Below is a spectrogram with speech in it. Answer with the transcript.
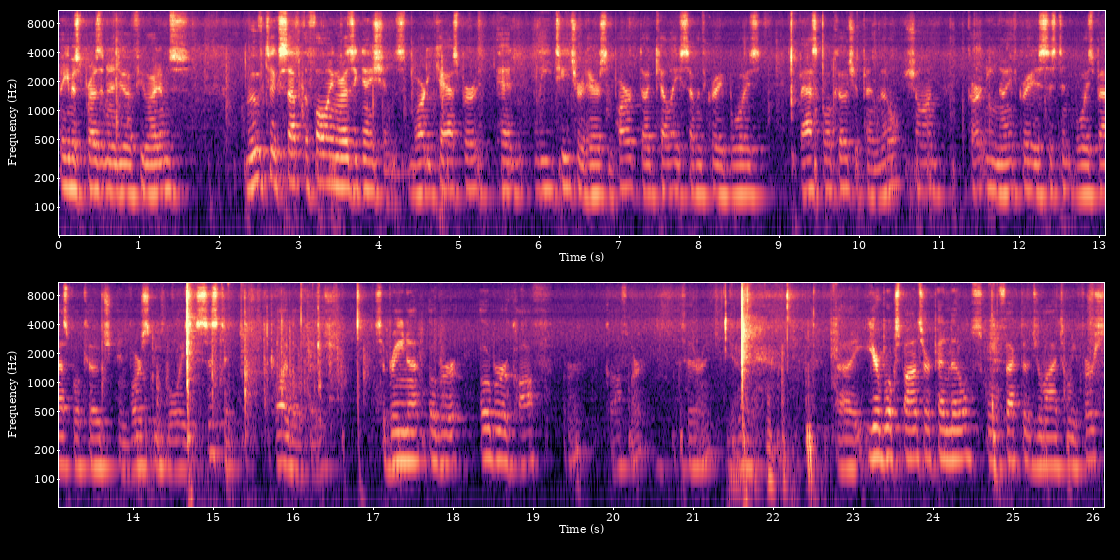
Thank you, Mr. President. I do have a few items. Move to accept the following resignations. Marty Casper, head lead teacher at Harrison Park. Doug Kelly, seventh grade boys basketball coach at Penn Middle. Sean McCartney, ninth grade assistant boys basketball coach and varsity boys assistant volleyball coach. Sabrina Ober, Oberkoff, or Kaufler, is that right? Uh, yearbook sponsor, Penn Middle, school effective July twenty-first.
